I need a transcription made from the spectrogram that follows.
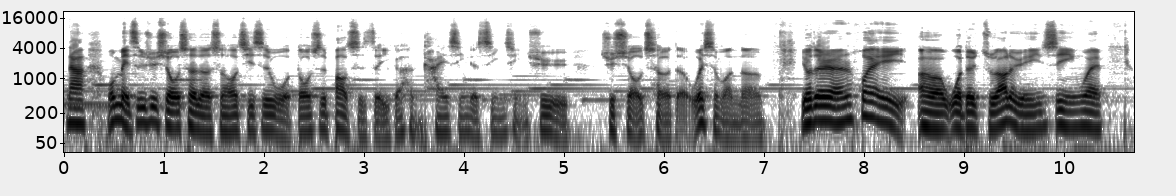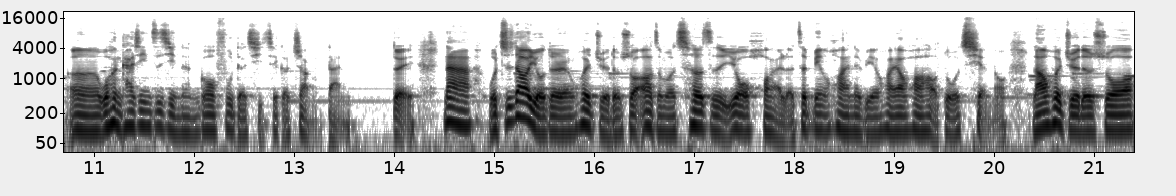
那我每次去修车的时候，其实我都是保持着一个很开心的心情去去修车的。为什么呢？有的人会呃，我的主要的原因是因为呃，我很开心自己能够付得起这个账单。对，那我知道有的人会觉得说，哦，怎么车子又坏了，这边坏那边坏，要花好多钱哦，然后会觉得说，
